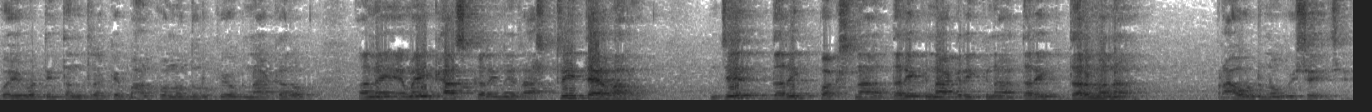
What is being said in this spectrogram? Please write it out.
વહીવટી તંત્ર કે બાળકોનો દુરુપયોગ ના કરો. અને એમાંય ખાસ કરીને રાષ્ટ્રીય તહેવારો, જે દરેક પક્ષના, દરેક નાગરિકના, દરેક ધર્મના પ્રાઉડનો વિષય છે.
